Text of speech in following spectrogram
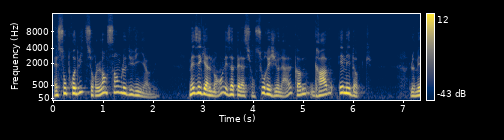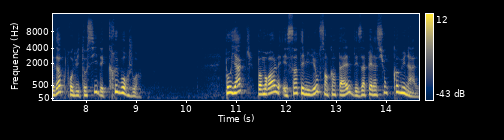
Elles sont produites sur l'ensemble du vignoble. Mais également les appellations sous-régionales comme Grave et Médoc. Le Médoc produit aussi des crus bourgeois. Pauillac, Pomerol et Saint-Émilion sont quant à elles des appellations communales.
